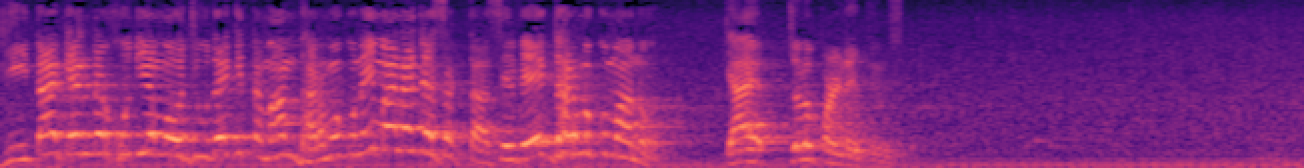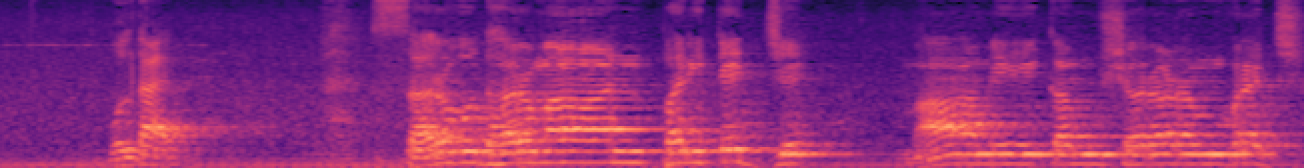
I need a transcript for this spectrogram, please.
गीता के अंदर खुद यह मौजूद है कि तमाम धर्मों को नहीं माना जा सकता, सिर्फ़ एक धर्म को मानो। क्या है? चलो पढ़ लेते हैं उसको। बोलता है, सर्वधर्मान परित्यज्य मामेकम शरणम व्रज।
